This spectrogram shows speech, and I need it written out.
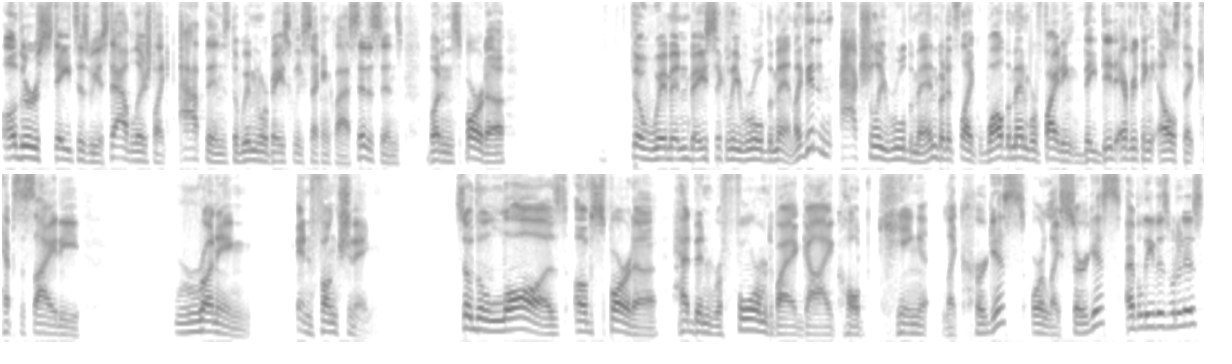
other states, as we established, like Athens, the women were basically second class citizens, but in Sparta, the women basically ruled the men. Like they didn't actually rule the men, but it's like while the men were fighting, they did everything else that kept society running and functioning. So the laws of Sparta had been reformed by a guy called King Lycurgus or Lycurgus, I believe is what it is.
